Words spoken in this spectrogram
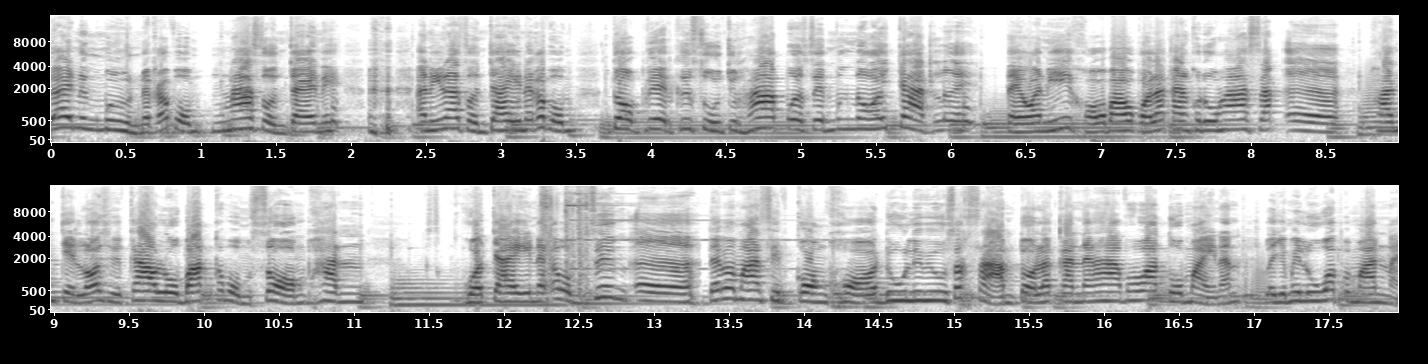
ได้ 10,000นะครับผมน่าสนใจนี่อันนี้น่าสนใจนะครับผมดอกเรทคือ 0.5%มึงน้อยจัดเลย แต่วันนี้ขอเบาๆก่อนละกันคนดู5สักเออ1,719 โลบัคครับผม 2,000 หัวใจนะครับผมซึ่งเออได้ประมาณ 10 กล่องขอดูรีวิวสัก 3 ตัวละกันนะฮะเพราะว่าตัวใหม่นั้นเรายังไม่รู้ว่าประมาณไหน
